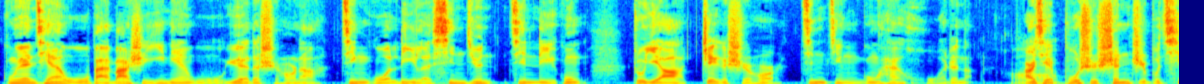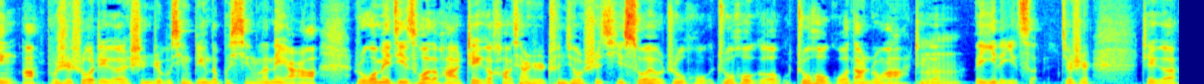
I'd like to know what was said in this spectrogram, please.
公元前五百八十一年五月的时候呢，晋国立了新君晋厉公。注意啊，这个时候晋景公还活着呢。而且不是神志不清啊，不是说这个神志不清、病的不行了那样啊。如果没记错的话，这个好像是春秋时期所有诸侯诸侯国诸侯国当中啊，这个唯一的一次，就是这个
